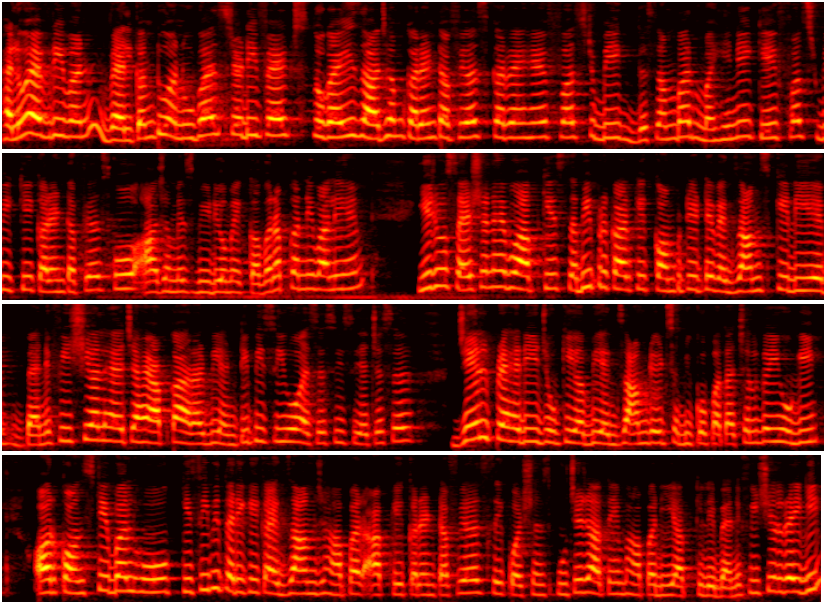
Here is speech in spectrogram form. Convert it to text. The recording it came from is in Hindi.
Hello everyone welcome to Anubha study facts तो गाइज़ आज हम करंट अफेयर्स कर रहे हैं फ़र्स्ट वीक दिसंबर महीने के फ़र्स्ट वीक के करंट अफेयर्स को। आज हम इस वीडियो में कवर अप करने वाले हैं। ये जो सेशन है, वो आपके सभी प्रकार के कॉम्पिटेटिव एग्ज़ाम्स के लिए बेनिफिशियल है, चाहे आपका आरआरबी एनटीपीसी हो S S C C H S CHSL jail प्रहरी, जो कि अभी एग्ज़ाम डेट सभी को पता चल गई होगी। और कांस्टेबल हो, किसी भी तरीके का एग्ज़ाम जहाँ पर आपके करंट अफेयर्स से क्वेश्चंस पूछे जाते हैं, वहाँ पर ये आपके लिए बेनिफिशियल रहेगी।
